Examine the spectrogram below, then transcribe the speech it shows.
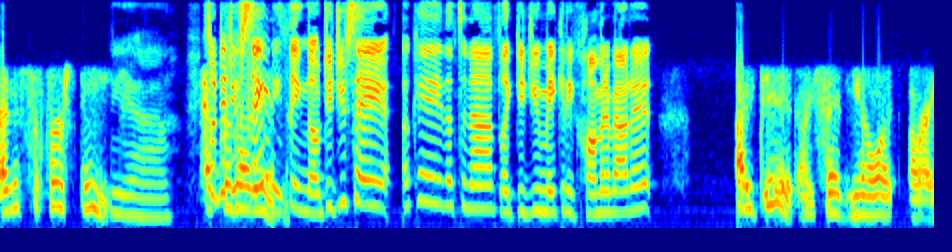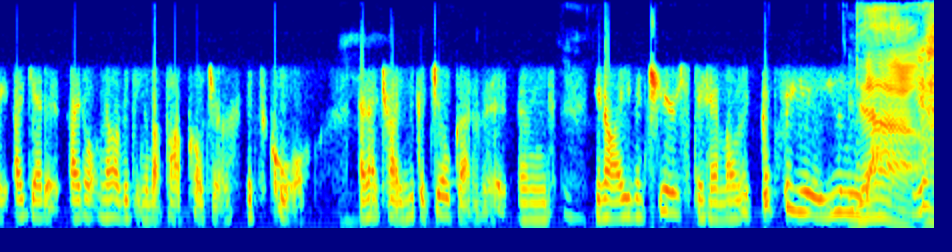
And it's the first date. Yeah. Pepper So did you that say in. anything though? Did you say, "Okay, that's enough"? Like did you make any comment about it? I did. I said, you know what? All right, I get it. I don't know everything about pop culture. It's cool. And I try to make a joke out of it. And, you know, I even cheers to him. I was like, good for you. You knew that. yeah. Yeah.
